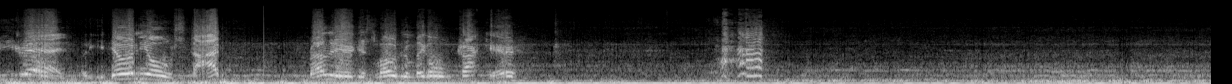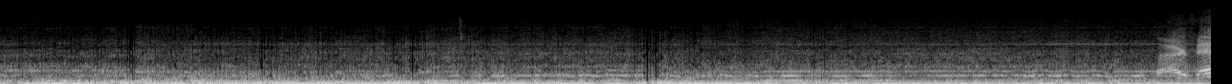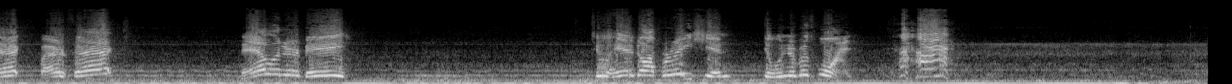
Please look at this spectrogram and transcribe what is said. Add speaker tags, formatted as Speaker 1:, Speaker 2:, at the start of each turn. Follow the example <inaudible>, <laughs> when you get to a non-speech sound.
Speaker 1: B-Red, what are you doing, you old stud? Brother here just loading a big old truck here. <laughs> Perfect, perfect. Nailing her, B. Two-hand operation, doing with one. <laughs>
